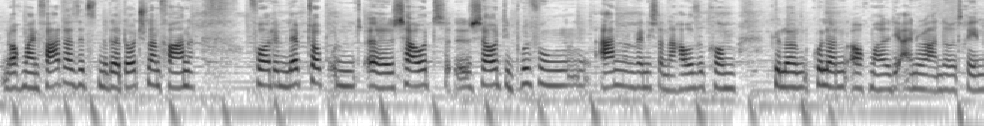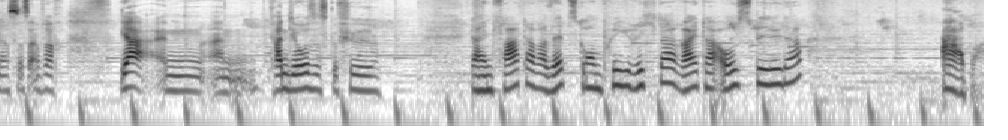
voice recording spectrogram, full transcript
Und auch mein Vater sitzt mit der Deutschlandfahne vor dem Laptop und äh, schaut, äh, schaut die Prüfungen an. Und wenn ich dann nach Hause komme, kullern, kullern auch mal die ein oder andere Träne. Das ist einfach ja, ein, ein grandioses Gefühl. Dein Vater war selbst Grand Prix Richter, Reiter, Ausbilder. Aber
